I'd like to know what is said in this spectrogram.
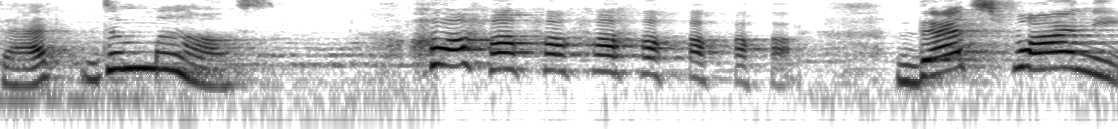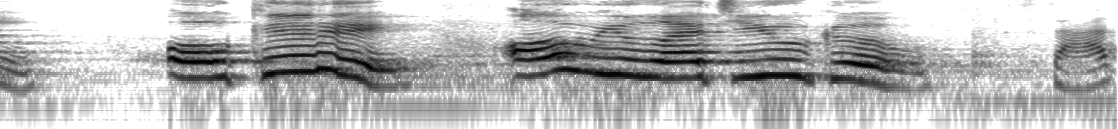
Said the mouse. Ha ha ha ha ha ha ha. That's funny. Okay, I will let you go, said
